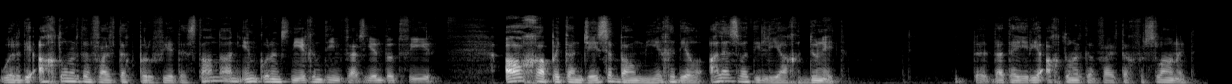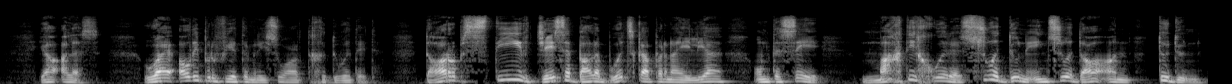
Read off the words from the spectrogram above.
oor die 850 profete, staan daar in 1 Konings 19 vers 1 tot 4 Agab het aan Jezebel meegedeel alles wat Elia gedoen het dat hy hierdie 850 verslaan het. Ja, alles. Hoe hy al die profete met die swaard gedood het. Daarop stuur Jezebel 'n boodskapper na Elia om te sê: "Mag die gode so doen en so daaraan toedoen.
